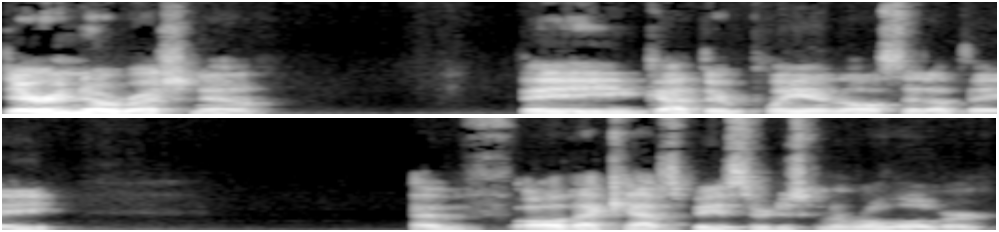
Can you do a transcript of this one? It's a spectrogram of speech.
they're in no rush now. They got their plan all set up. They have all that cap space. They're just going to roll over,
